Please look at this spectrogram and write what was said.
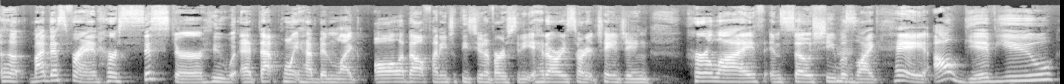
uh, my best friend, her sister who at that point had been like all about Financial Peace University. It had already started changing her life and so she was like, "Hey, I'll give you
